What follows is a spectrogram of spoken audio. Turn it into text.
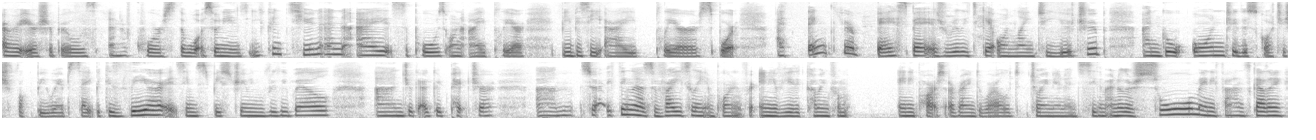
our Ayrshire Bulls and of course the Watsonians. You can tune in, I suppose, on iPlayer, BBC iPlayer Sport. I think your best bet is really to get online to YouTube and go on to the Scottish Rugby website because there it seems to be streaming really well and you'll get a good picture. Um, so I think that's vitally important for any of you coming from any parts around the world join in and see them. I know there's so many fans gathering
